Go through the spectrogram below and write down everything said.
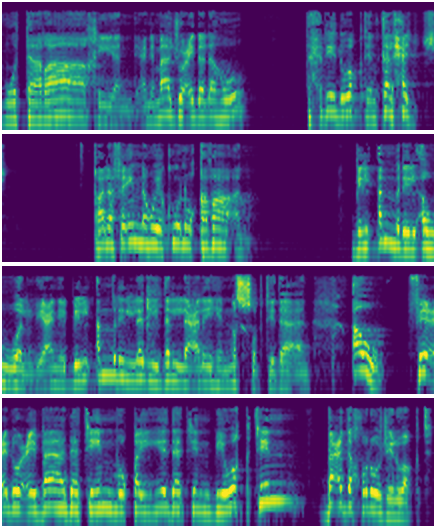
متراخيا. يعني ما جعل له تحديد وقت كالحج. قال فإنه يكون قضاء بالأمر الأول يعني بالأمر الذي دل عليه النص ابتداء أو فعل عبادة مقيدة بوقت بعد خروج الوقت.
